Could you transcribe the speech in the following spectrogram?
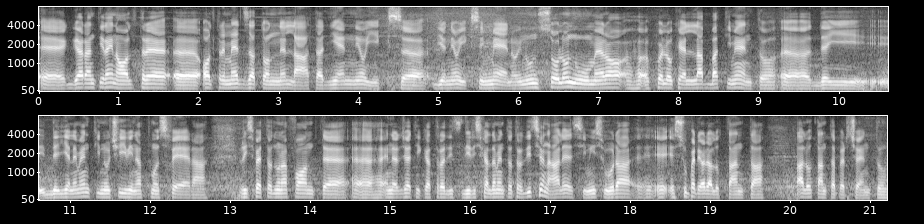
eh, garantirà inoltre eh, oltre mezza tonnellata di NOx, di NOx, in meno in un solo numero, eh, quello che è l'abbattimento eh, degli elementi nocivi in atmosfera rispetto ad una fonte eh, energetica di riscaldamento tradizionale si misura è, è superiore all'80%. all'80%.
